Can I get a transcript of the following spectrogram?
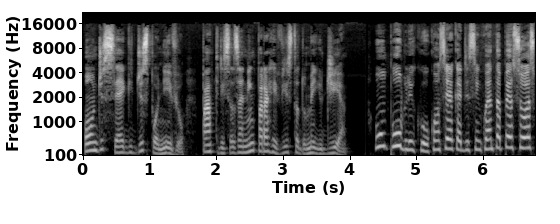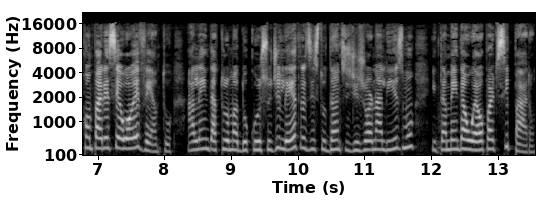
onde segue disponível. Patrícia Zanin para a Revista do Meio Dia. Um público com cerca de 50 pessoas compareceu ao evento. Além da turma do curso de letras, estudantes de jornalismo e também da UEL participaram.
